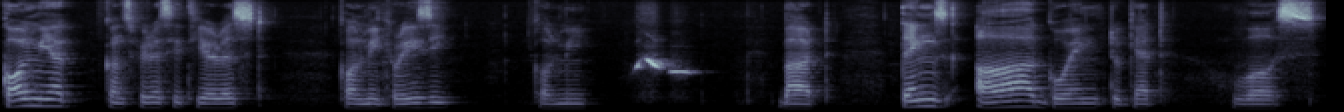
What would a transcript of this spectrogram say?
Call me a conspiracy theorist, call me crazy, call me but things are going to get worse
